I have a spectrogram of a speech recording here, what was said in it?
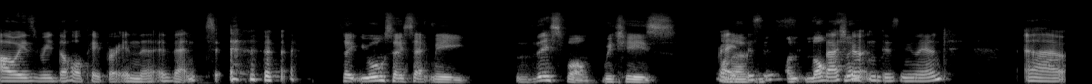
always read the whole paper in the event. so you also sent me this one, which is right. A, this is Splash Mountain Disneyland. Uh,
